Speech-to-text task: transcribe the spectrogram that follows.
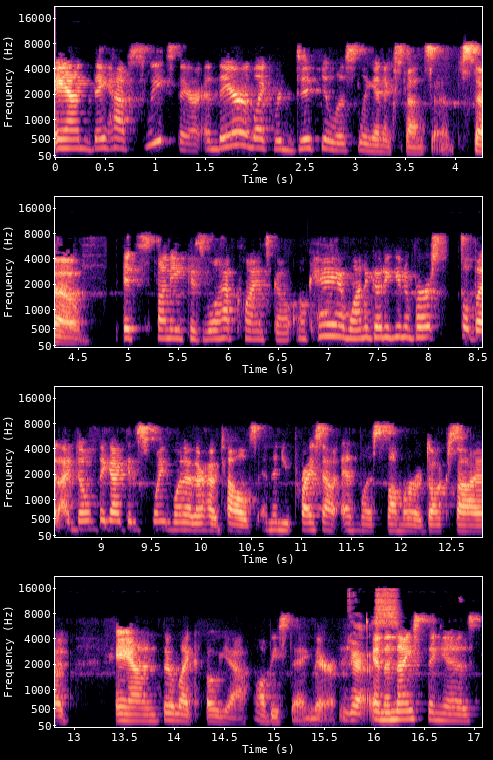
and they have suites there, and they are like ridiculously inexpensive. So it's funny because we'll have clients go, okay, I want to go to Universal, but I don't think I can swing one of their hotels. And then you price out Endless Summer or Dockside, and they're like, oh, yeah, I'll be staying there. Yes. And the nice thing is,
